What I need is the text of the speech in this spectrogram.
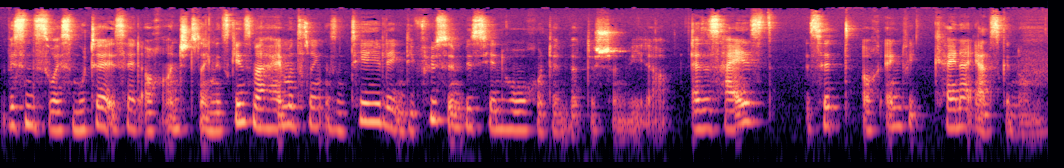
wissen Sie, so als Mutter ist halt auch anstrengend. Jetzt gehen Sie mal heim und trinken Sie einen Tee, legen die Füße ein bisschen hoch und dann wird es schon wieder. Also es heißt, es hat auch irgendwie keiner ernst genommen.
